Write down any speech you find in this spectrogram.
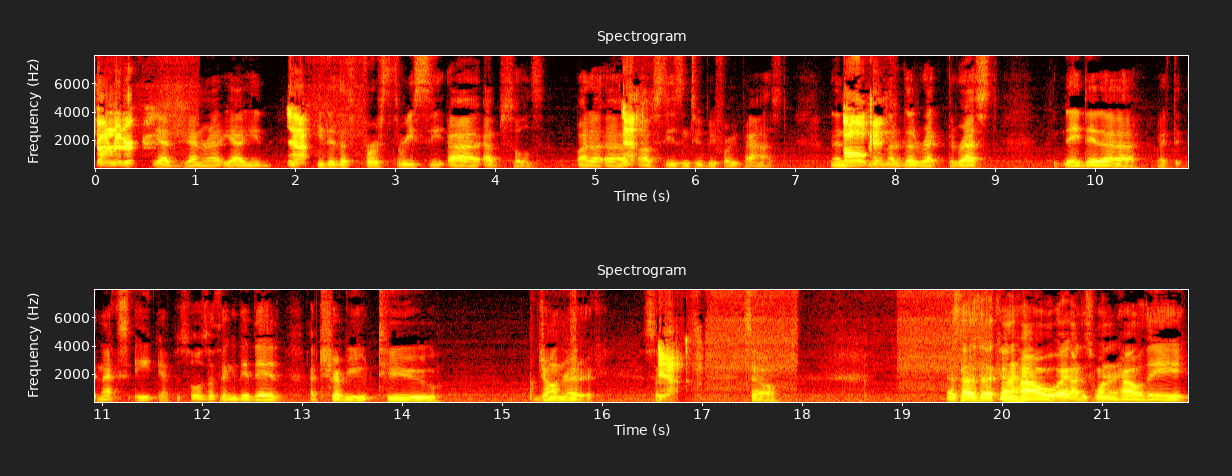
John Ritter. yeah, General, yeah, he Yeah, he did the first three se- uh, episodes on, uh, uh, Yeah. of season two before he passed. Then, Oh, okay. then the, the, the rest, they did uh like the next eight episodes. I think they did a tribute to John Ritter. So, yeah, So that's that's, that's kind of how I, I just wondered how they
